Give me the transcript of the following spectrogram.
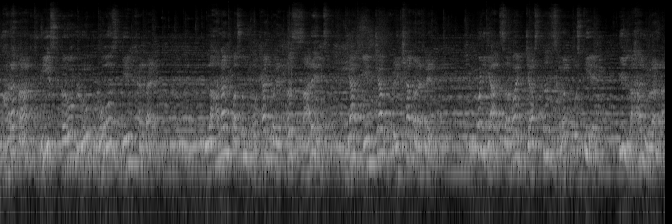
भारतात वीस करोड लोक रोज गेम खेळतायत. लहानांपासून मोठ्यांपर्यंत सारेच या गेमच्या विळख्यात अडकले पण यात सर्वात जास्त झळक पोचतीये ती लहान मुलांना.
